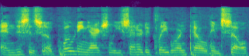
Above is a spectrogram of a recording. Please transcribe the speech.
and this is uh, quoting actually Senator Claiborne Pell himself,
